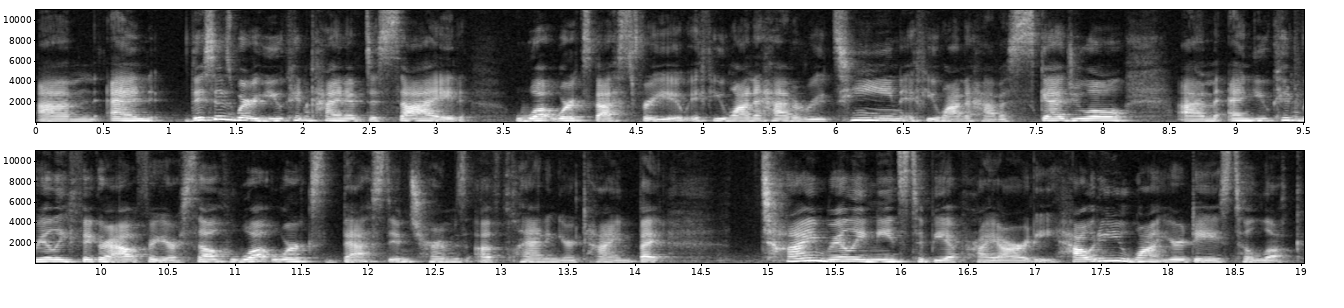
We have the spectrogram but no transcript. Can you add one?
Um, and this is where you can kind of decide what works best for you. If you want to have a routine, if you want to have a schedule, um, and you can really figure out for yourself what works best in terms of planning your time. But time really needs to be a priority. How do you want your days to look?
